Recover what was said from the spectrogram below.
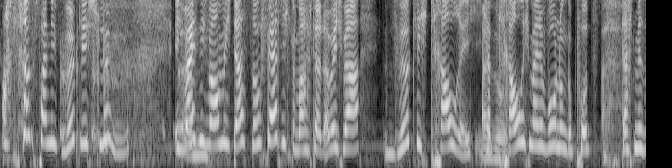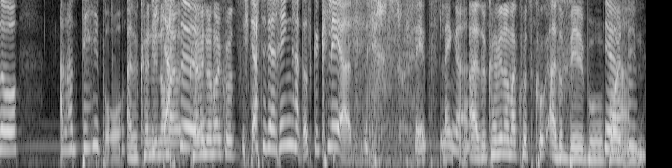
Und das fand ich wirklich schlimm. Ich weiß nicht, warum mich das so fertig gemacht hat, aber ich war wirklich traurig. Ich habe Also- traurig meine Wohnung geputzt, dachte mir so, aber Bilbo. Also können wir Ich noch mal, dachte- können wir noch mal kurz Ich dachte, der Ring hat das geklärt. Ich dachte, du lebst länger. Also können wir noch mal kurz gucken, also Bilbo, Ja. Beutlin.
